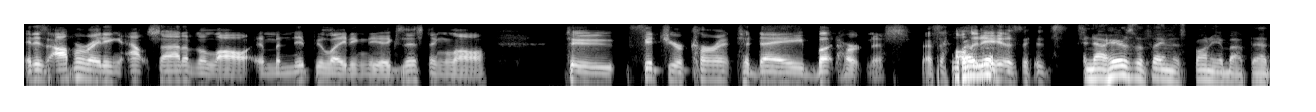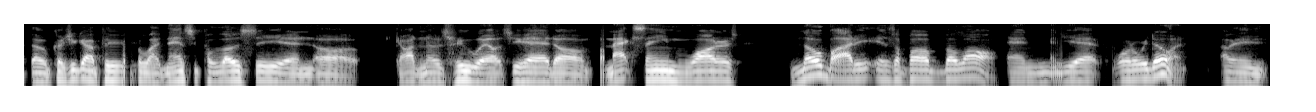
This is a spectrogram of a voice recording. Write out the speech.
It is operating outside of the law and manipulating the existing law to fit your current today butt hurtness. That's all well, it look, is. It's now here's the thing that's funny about that though, because you got people like Nancy Pelosi and uh, God knows who else. You had uh, Maxine Waters. Nobody is above the law, and yet what are we doing? I mean,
